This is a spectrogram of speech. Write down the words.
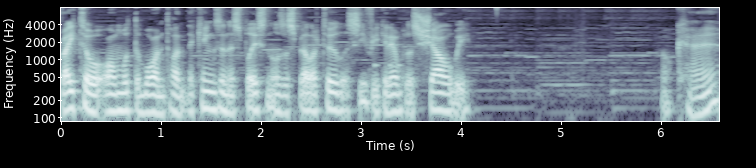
Righto, on with the wand hunt. The king's in his place and knows a spell or two. Let's see if he can help us, shall we? Okay.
